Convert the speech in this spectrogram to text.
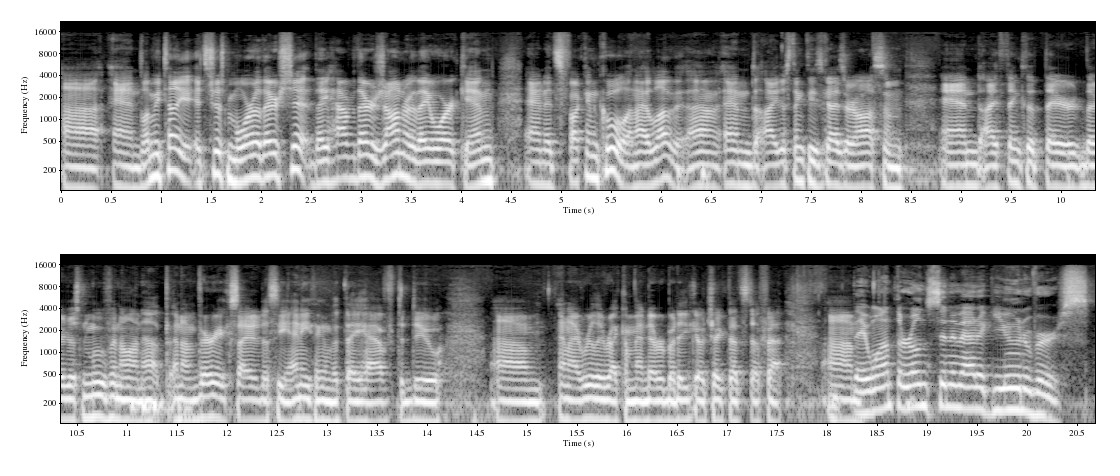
Uh, and let me tell you, it's just more of their shit. They have their genre they work in, and it's fucking cool, and I love it. Uh, and I just think these guys are awesome, and I think that they're they're just moving on up, and I'm very excited to see anything that they have to do. Um, and I really recommend everybody go check that stuff out. Um, They want their own cinematic universe.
